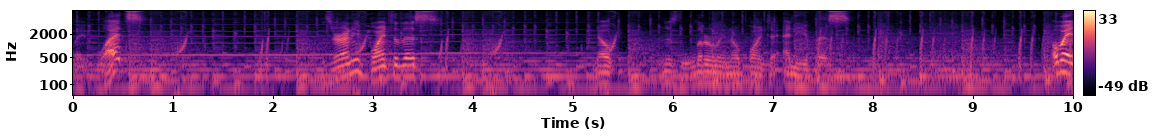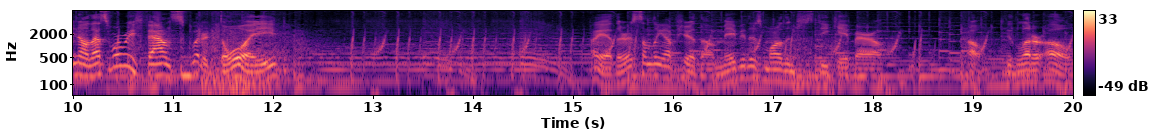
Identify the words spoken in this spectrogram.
Wait, what? Is there any point to this? Nope. There's literally no point to any of this. Oh wait, no, that's where we found Squidderdoy. Oh yeah, there is something up here though. Maybe there's more than just DK Barrel. Oh, the letter O.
